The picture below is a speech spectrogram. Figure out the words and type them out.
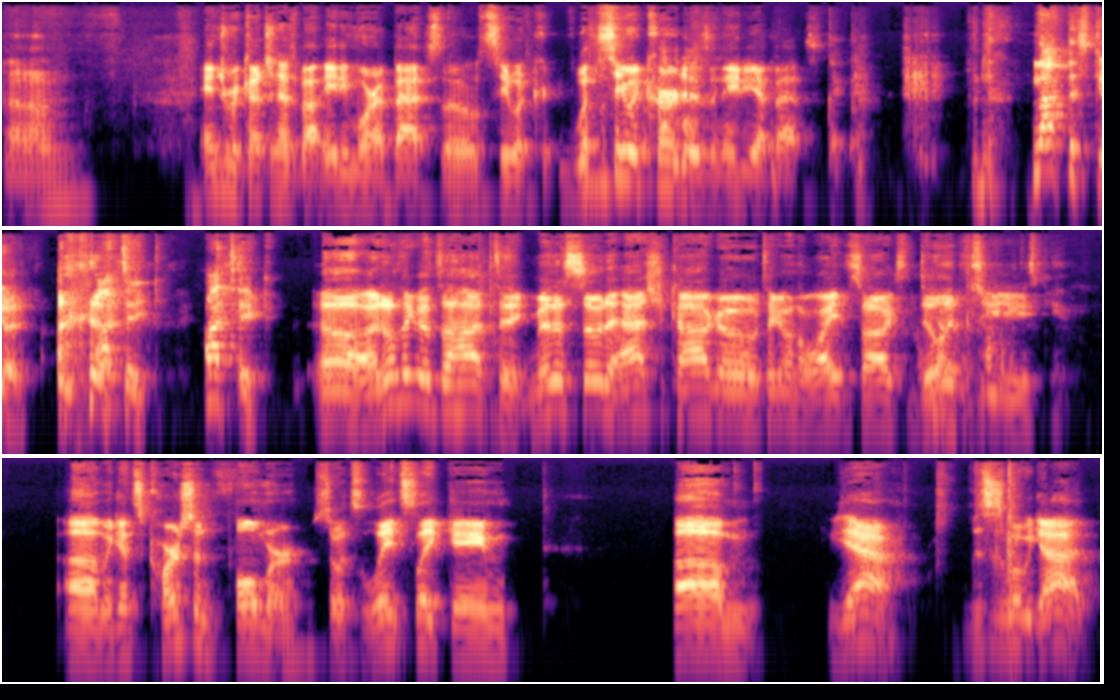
Um, Andrew McCutchen has about 80 more at bats, though. Let's see what let's see what Kurt is in 80 at bats. Not this good. Hot take. Hot take. Uh, I don't think that's a hot take. Minnesota at Chicago taking on the White Sox. Dillon Gee um, against Carson Fulmer. So it's late slate game. Um, yeah, this is what we got.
